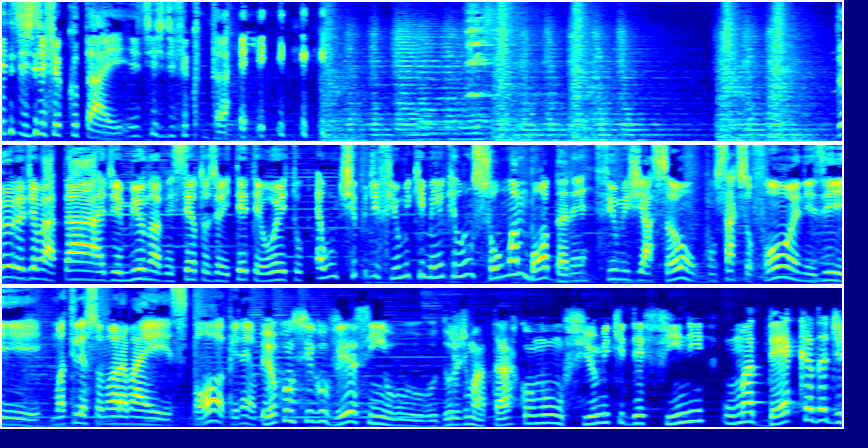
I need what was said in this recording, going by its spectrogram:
it's difficultai. It's difficultai. Duro de Matar, de 1988, é um tipo de filme que meio que lançou uma moda, né? Filmes de ação com saxofones e uma trilha sonora mais pop, né? Eu consigo ver, assim, o Duro de Matar como um filme que define uma década de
